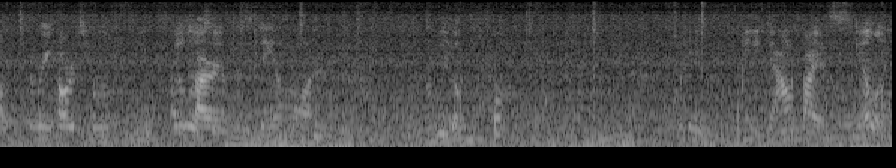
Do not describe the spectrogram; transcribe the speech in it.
I'm three hearts from a I'm skeleton. tired of this damn water. Let me go. I'm getting beat down by a skeleton.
